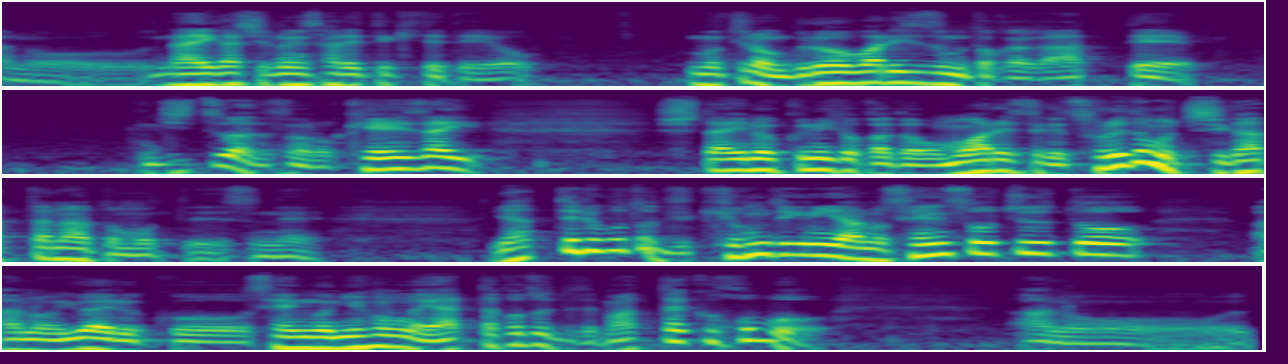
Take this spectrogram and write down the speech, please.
うあのないがしろにされてきててよもちろんグローバリズムとかがあって実はその経済主体の国とかと思われてたけどそれでも違ったなと思ってですねやってることって基本的にあの戦争中とあのいわゆるこう戦後日本がやったことって全くほぼあの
